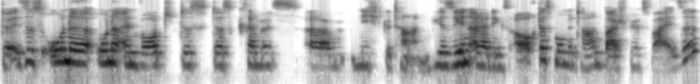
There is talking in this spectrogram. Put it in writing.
Da ist es ohne, ohne ein Wort des, des Kremls ähm, nicht getan. Wir sehen allerdings auch, dass momentan beispielsweise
